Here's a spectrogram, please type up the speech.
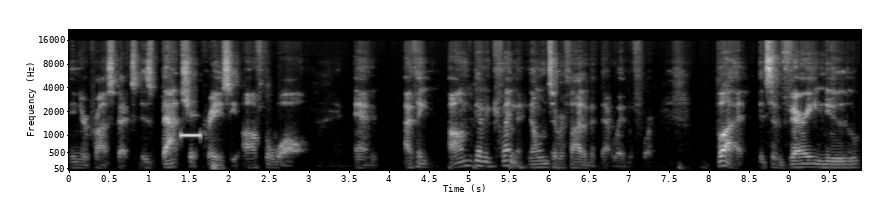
in your prospects is batshit crazy, off the wall. And I think I'm going to claim it. No one's ever thought of it that way before. But it's a very new,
